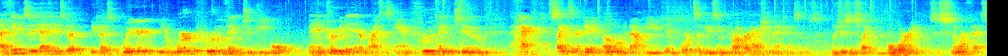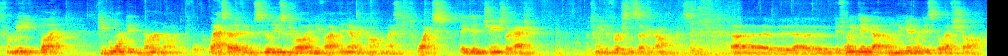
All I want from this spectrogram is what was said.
I think it's I think it's good because we're you know we're proving to people and proving to enterprises and proving to hack sites that are getting owned about the importance of using proper hashing mechanisms, which is just like boring. It's a snore fest for me, but people weren't getting burned on it before. Last IFM still uses raw MD5. They now they compromised it twice. They didn't change their hashing between the first and second compromise. Uh, uh, if LinkedIn got owned again, would they still have Shaw?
